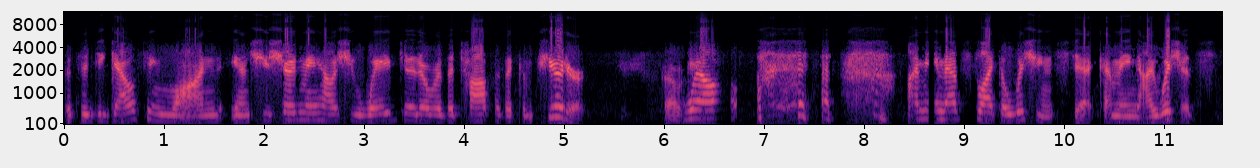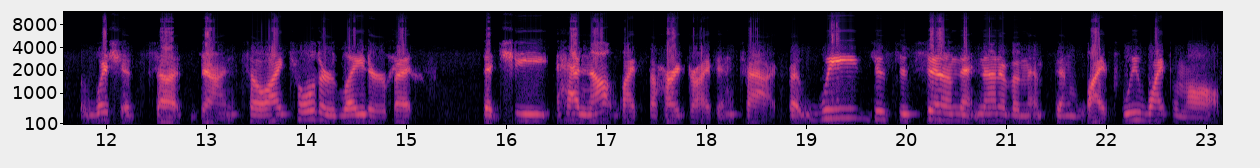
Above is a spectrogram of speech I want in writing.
It's a degaussing wand, and she showed me how she waved it over the top of the computer." Well, I mean that's like a wishing stick. I mean, I wish it's wish it's uh, done. So I told her later, but that she had not wiped the hard drive in fact. But we just assume that none of them have been wiped. We wipe them all.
